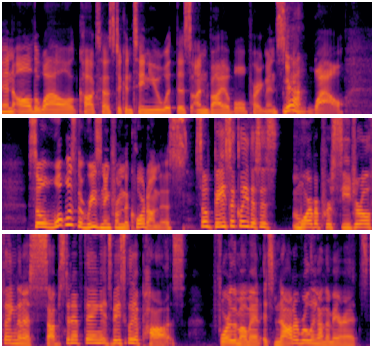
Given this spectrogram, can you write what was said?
And all the while, Cox has to continue with this unviable pregnancy. Yeah. Wow. So, what was the reasoning from the court on this? So, basically, this is more of a procedural thing than a substantive thing. It's basically a pause for the moment. It's not a ruling on the merits.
